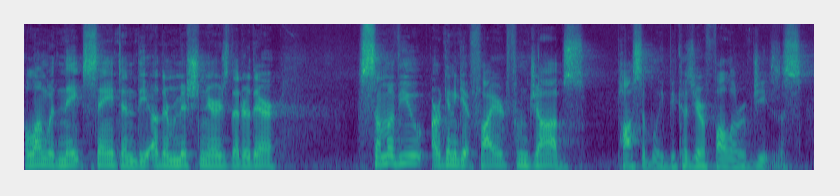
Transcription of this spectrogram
along with Nate Saint and the other missionaries that are there. Some of you are going to get fired from jobs, possibly because you're a follower of Jesus.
